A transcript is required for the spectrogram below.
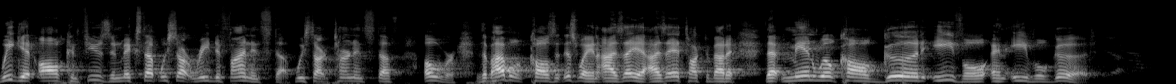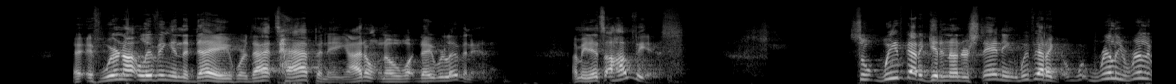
we get all confused and mixed up. We start redefining stuff. We start turning stuff over. The Bible calls it this way in Isaiah. Isaiah talked about it that men will call good evil and evil good. If we're not living in the day where that's happening, I don't know what day we're living in. I mean, it's obvious. So we've got to get an understanding. We've got to really, really,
